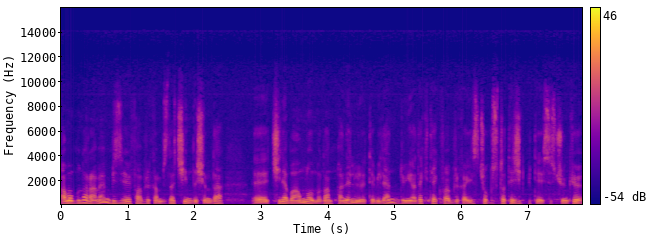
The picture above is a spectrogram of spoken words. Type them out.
Ama buna rağmen biz e, fabrikamızda Çin dışında e, Çin'e bağımlı olmadan panel üretebilen dünyadaki tek fabrikayız. Çok stratejik bir tesis. Çünkü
